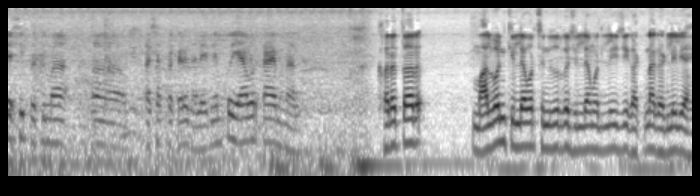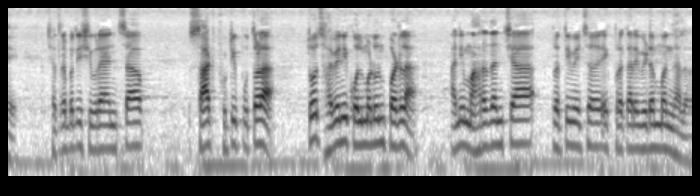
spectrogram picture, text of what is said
अशी प्रतिमा अशा प्रकारे झाली नेमकं यावर काय म्हणाल? खरं तर मालवण किल्ल्यावर सिंधुदुर्ग जिल्ह्यामधली जी घटना घडलेली आहे छत्रपती शिवरायांचा साठ फुटी पुतळा तोच हवेनी कोलमडून पडला आणि महाराजांच्या प्रतिमेचं एक प्रकारे विडंबन झालं.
